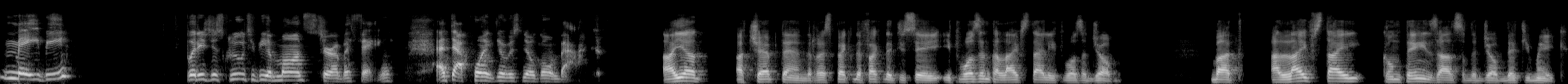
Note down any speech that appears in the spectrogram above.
Maybe. But it just grew to be a monster of a thing. At that point, there was no going back. I had accept and respect the fact that you say it wasn't a lifestyle, it was a job. But a lifestyle contains also the job that you make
